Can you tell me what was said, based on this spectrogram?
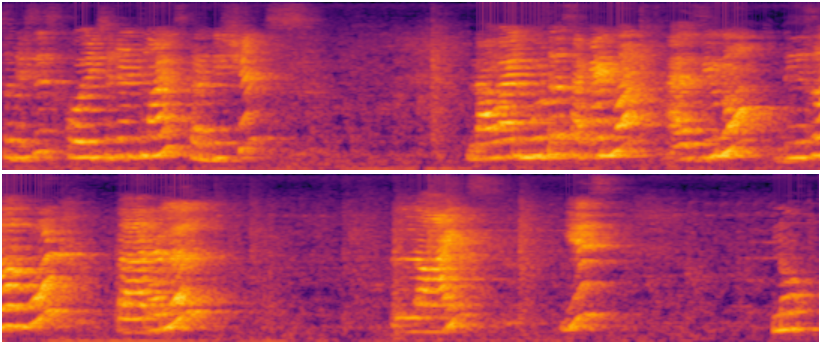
So this is coincident lines conditions. Now I will move to the second one. As you know, these are what? Parallel lines. Yes. No,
